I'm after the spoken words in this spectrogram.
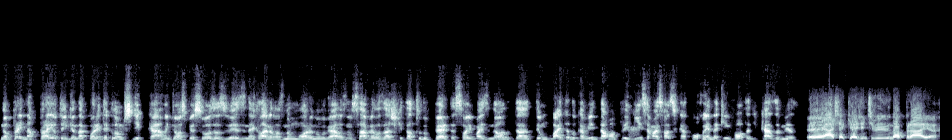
Não, para ir na praia eu tenho que andar 40 quilômetros de carro, então as pessoas, às vezes, né, claro, elas não moram no lugar, elas não sabem, elas acham que tá tudo perto, é só ir, mas não, tem um baita do caminho, dá uma preguiça, é mais fácil ficar correndo aqui em volta de casa mesmo. É, acha que a gente vive na praia.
